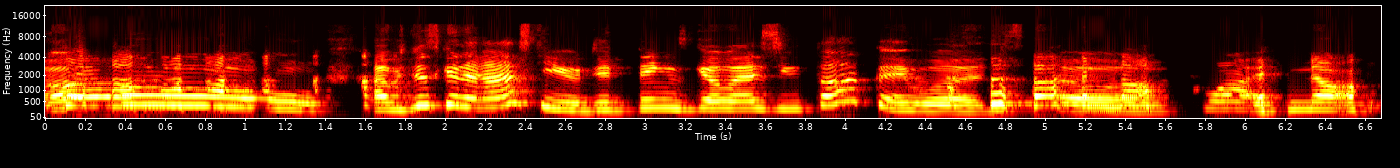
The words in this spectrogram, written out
oh, I was just going to ask you: Did things go as you thought they would? So- Not quite. No.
